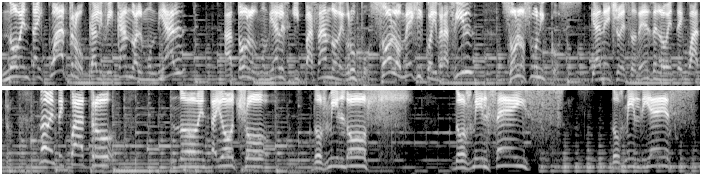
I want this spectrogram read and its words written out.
94 calificando al mundial, a todos los mundiales y pasando de grupo. Solo México y Brasil son los únicos que han hecho esto desde el 94. 94, 98, 2002, 2006, 2010,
